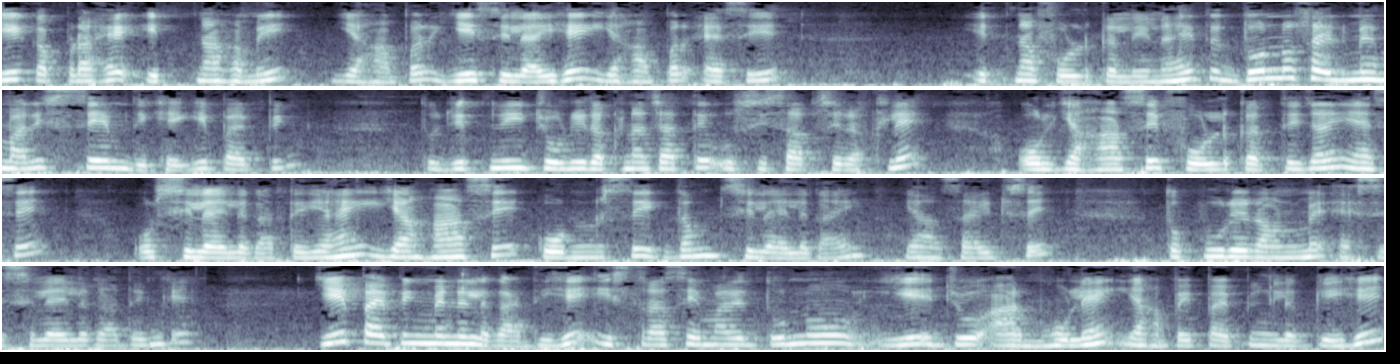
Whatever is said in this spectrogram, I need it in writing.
ये कपड़ा है, इतना हमें यहाँ पर, ये सिलाई है, यहाँ पर ऐसे इतना फोल्ड कर लेना है। तो दोनों साइड में हमारी सेम दिखेगी पाइपिंग। तो जितनी चौड़ी रखना चाहते उस हिसाब से रख लें और यहाँ से फोल्ड करते जाएँ ऐसे और सिलाई लगाते यहाँ यहाँ से कॉर्नर से एकदम सिलाई लगाएँ, यहाँ साइड से। तो पूरे राउंड में ऐसे सिलाई लगा देंगे। ये पाइपिंग मैंने लगा दी है। इस तरह से हमारे दोनों ये जो आर्म होल हैं, यहाँ पे पाइपिंग लग गई है।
